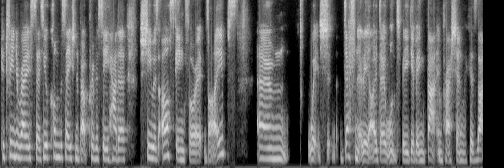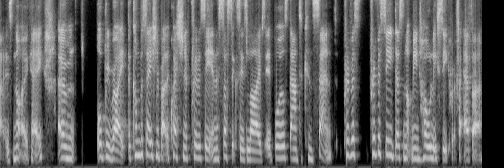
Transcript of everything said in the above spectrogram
Katrina Rose says, Your conversation about privacy had a she was asking for it vibes. Um, which definitely I don't want to be giving that impression because that is not okay. Um, Aubrey Wright, the conversation about the question of privacy in the Sussexes' lives, it boils down to consent. Privacy, privacy does not mean wholly secret forever.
